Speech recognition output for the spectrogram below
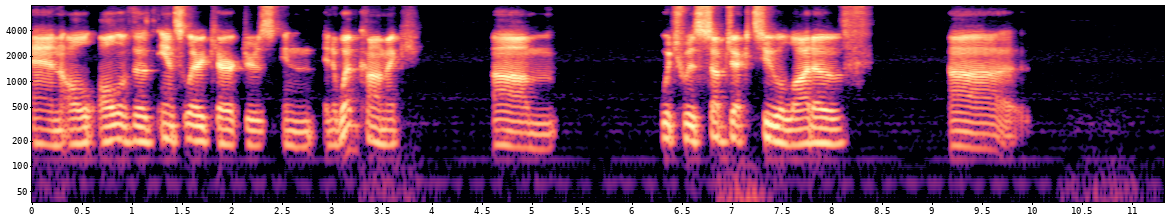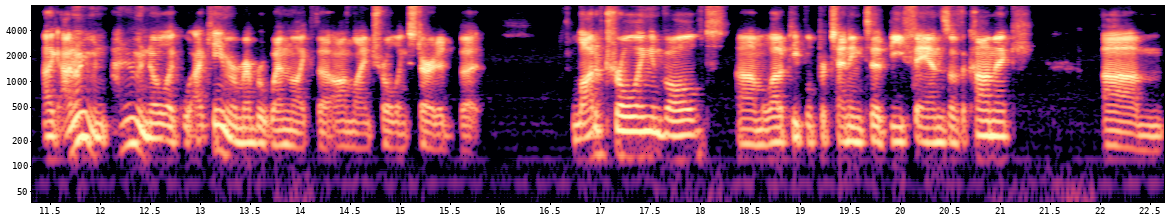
and all all of the ancillary characters in in a webcomic, um, which was subject to a lot of, uh, like I don't even I don't even know like I can't even remember when like the online trolling started, but a lot of trolling involved. Um, a lot of people pretending to be fans of the comic. Um,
